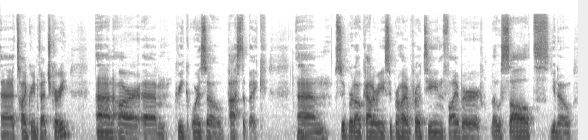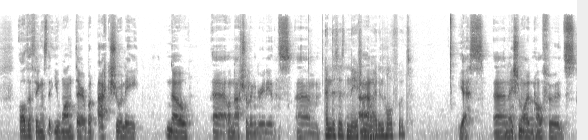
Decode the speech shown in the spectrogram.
uh, Thai green veg curry and our um, Greek orzo pasta bake. Um, super low calorie, super high in protein, fiber, low salt, you know, all the things that you want there, but actually no uh, unnatural ingredients. Um, and this is nationwide um, in Whole Foods? Yes, uh, nationwide in Whole Foods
